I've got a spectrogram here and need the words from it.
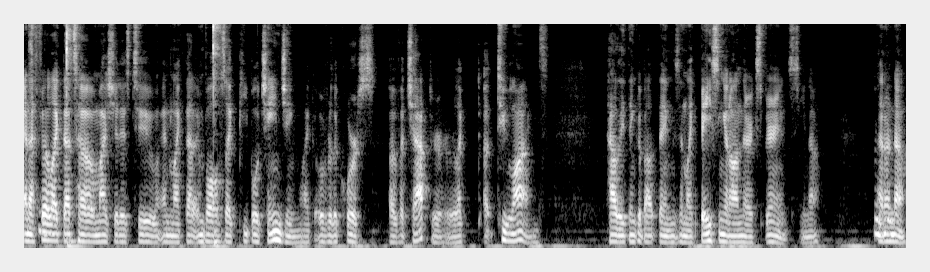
and i feel like that's how my shit is too. And like that involves like people changing like over the course of a chapter or like uh, two lines how they think about things and like basing it on their experience you know? I don't mm-hmm. know.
